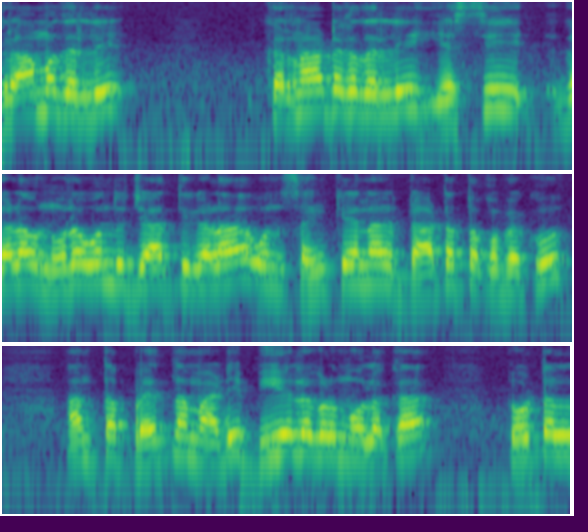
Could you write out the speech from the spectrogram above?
ಗ್ರಾಮದಲ್ಲಿ, ಕರ್ನಾಟಕದಲ್ಲಿ ಎಸ್ ಸಿಗಳ ನೂರ ಒಂದು ಜಾತಿಗಳ ಒಂದು ಸಂಖ್ಯೆನ ಡಾಟಾ ತಗೋಬೇಕು ಅಂತ ಪ್ರಯತ್ನ ಮಾಡಿ ಬಿ ಎಲ್ ಒಗಳ ಮೂಲಕ ಟೋಟಲ್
